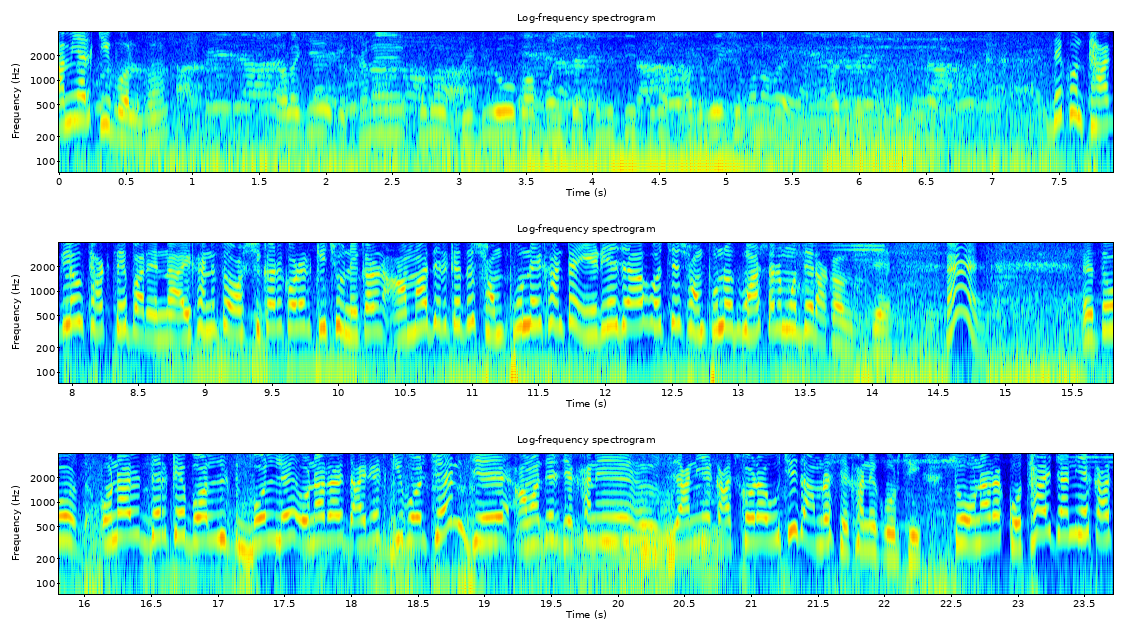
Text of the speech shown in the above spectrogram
আমি আর কি বলব? তাহলে কি এখানে কোনো বিডিও বা পঞ্চায়েত সমিতির কোনো হাত রয়েছে মনে হয়? দেখুন থাকলেও থাকতে পারেন না। এখানে তো অস্বীকার করার কিছু নেই কারণ আমাদেরকে তো সম্পূর্ণ এখানটা এড়িয়ে যাওয়া হচ্ছে সম্পূর্ণ ধোঁয়াশার মধ্যে রাখা হচ্ছে। হ্যাঁ? তো ওনাদেরকে বল বললে ওনারা ডাইরেক্ট কি বলছেন? যে আমাদের যেখানে জানিয়ে কাজ করা উচিত আমরা সেখানে করছি। তো ওনারা কোথায় জানিয়ে কাজ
